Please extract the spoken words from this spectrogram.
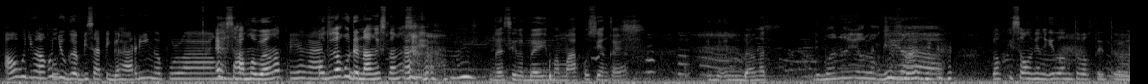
aku kucing aku juga bisa tiga hari nggak pulang. Eh sama banget. Iya kan? Waktu itu aku udah nangis nangis sih. Nggak sih lebay mama aku sih yang kayak iniin banget. Di mana ya Loki ya? Loki soal yang hilang tuh waktu itu.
